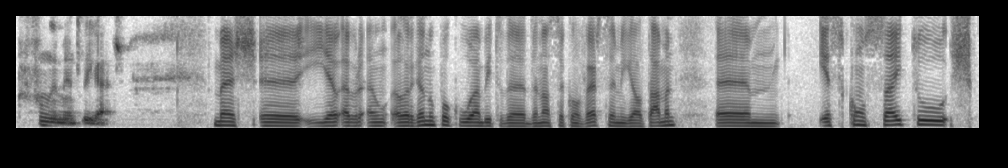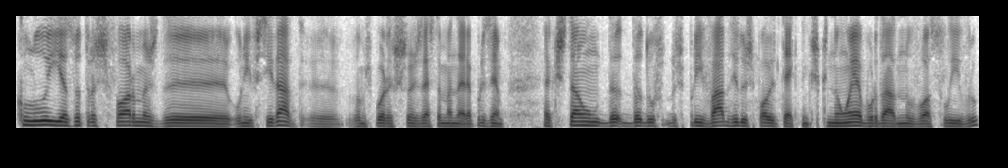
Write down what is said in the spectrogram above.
profundamente ligados. Mas, uh, e alargando um pouco o âmbito da, da nossa conversa, Miguel Taman, um, esse conceito exclui as outras formas de universidade. Eh, vamos pôr as questões desta maneira. Por exemplo, a questão de, de, dos, dos, privados e dos politécnicos, que não é abordado no vosso livro,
